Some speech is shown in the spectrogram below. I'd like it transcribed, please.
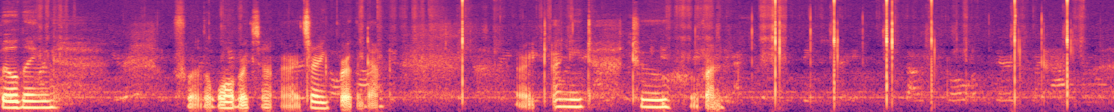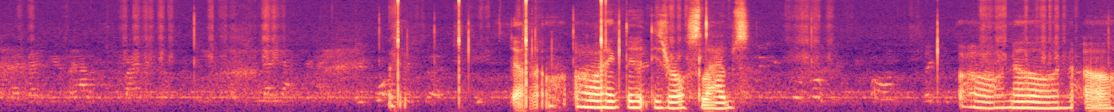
building for the wall breaks down. Alright, it's already broken down. Alright, I need to run. Don't know. Oh, I think these are all slabs. Oh, no. no. Oh,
